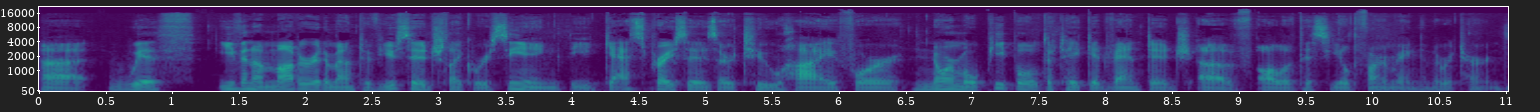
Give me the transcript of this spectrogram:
Uh, with even a moderate amount of usage like we're seeing, the gas prices are too high for normal people to take advantage of all of this yield farming and the returns.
